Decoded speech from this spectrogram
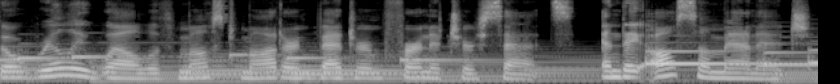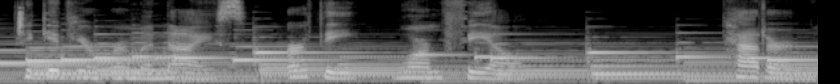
go really well with most modern bedroom furniture sets, and they also manage to give your room a nice, earthy, warm feel. Pattern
